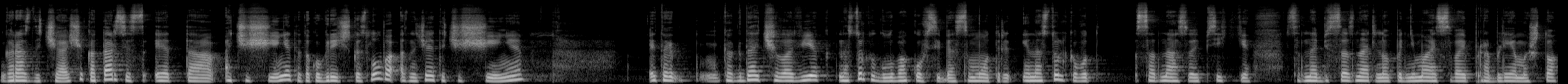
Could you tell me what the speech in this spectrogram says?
гораздо чаще. Катарсис – это очищение, это такое греческое слово, означает очищение. Это когда человек настолько глубоко в себя смотрит и настолько вот с дна своей психики, с дна бессознательного поднимает свои проблемы, что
